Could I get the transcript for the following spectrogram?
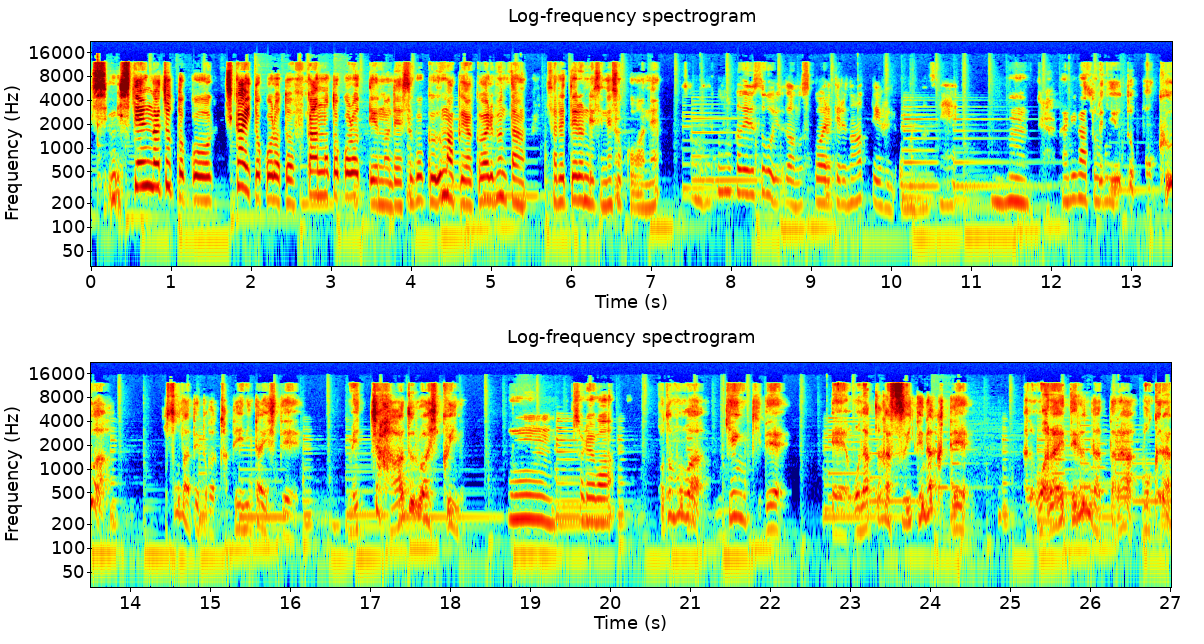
視点がちょっとこう近いところと俯瞰のところっていうのですごくうまく役割分担されてるんですねそこはね。そのおかげですごいあの救われてるなっていうふうに思いますね。うん、うん、ありがとうそれで言うと僕は子育てとか家庭に対してめっちゃハードルは低いの。うんそれは。子供は元気で、えー、お腹が空いてなくてあの笑えてるんだったら僕ら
